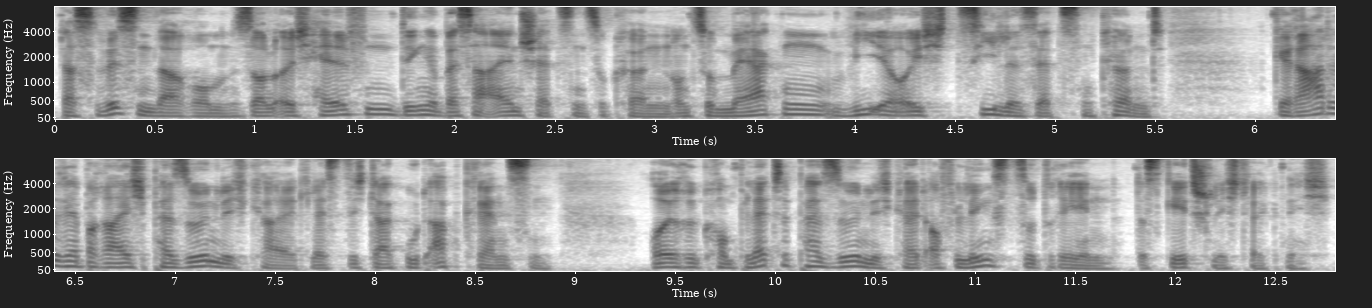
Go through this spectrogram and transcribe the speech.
Das Wissen darum soll euch helfen, Dinge besser einschätzen zu können und zu merken, wie ihr euch Ziele setzen könnt. Gerade der Bereich Persönlichkeit lässt sich da gut abgrenzen eure komplette Persönlichkeit auf links zu drehen, das geht schlichtweg nicht.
